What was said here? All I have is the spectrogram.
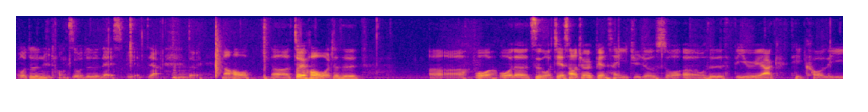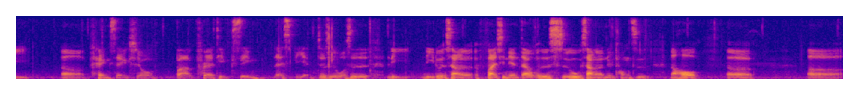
我就是女同志，我就是 lesbian 这样，对，然后呃，最后我就是呃，我我的自我介绍就会变成一句，就是说呃，我是 theoretically 呃 pansexual but practicing lesbian，就是我是理理论上的泛性恋，但我是实物上的女同志，然后呃呃，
